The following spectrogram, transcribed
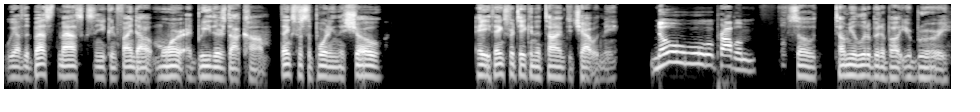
We have the best masks and you can find out more at breathers.com. Thanks for supporting the show. Hey, thanks for taking the time to chat with me. No problem. So, tell me a little bit about your brewery.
